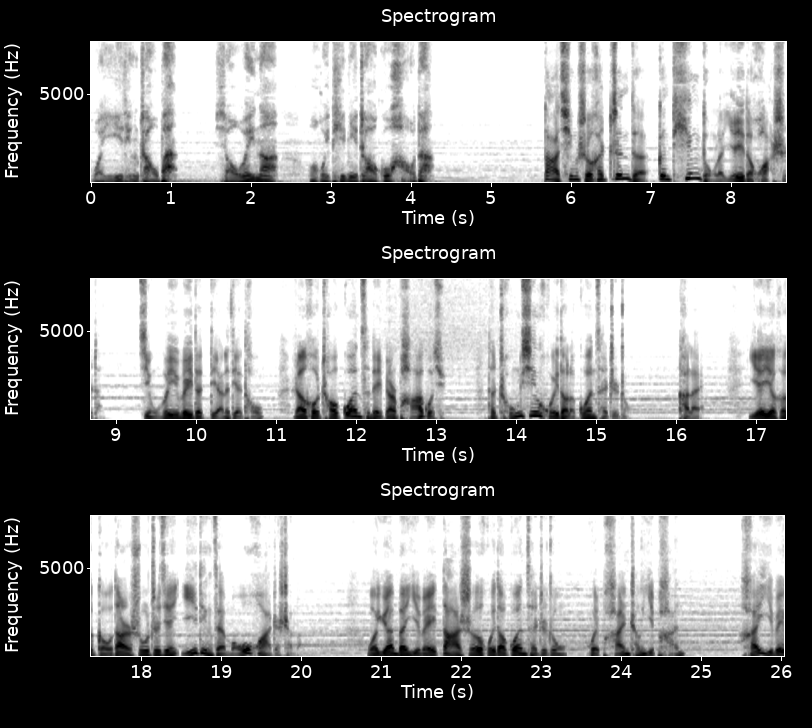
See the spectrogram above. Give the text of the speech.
我一定照办。小薇呢，我会替你照顾好的。”大青蛇还真的跟听懂了爷爷的话似的，竟微微的点了点头，然后朝棺材那边爬过去。他重新回到了棺材之中，看来。爷爷和狗蛋叔之间一定在谋划着什么。我原本以为大蛇回到棺材之中会盘成一盘，还以为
